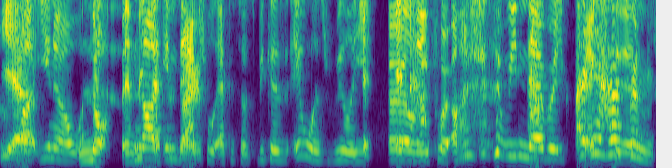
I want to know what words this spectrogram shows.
Yeah. But you know, not in the not in the actual episodes because it was really It- it early hap- for us. we never expected. It happened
